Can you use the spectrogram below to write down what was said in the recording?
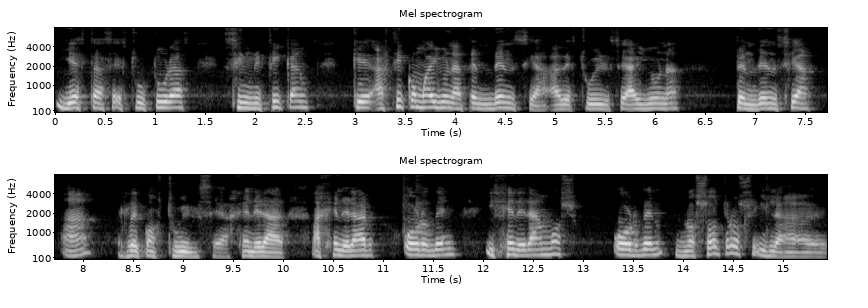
y estas estructuras significan que así como hay una tendencia a destruirse, hay una tendencia a reconstruirse, a generar, a generar orden y generamos orden nosotros y la,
